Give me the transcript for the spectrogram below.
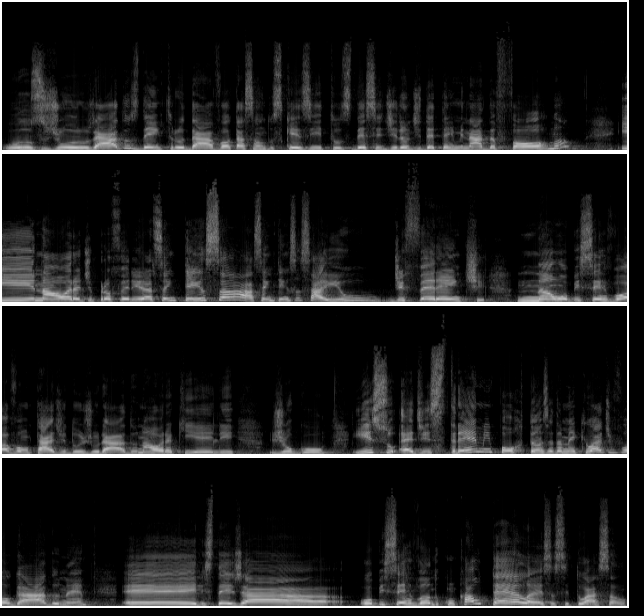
os jurados, dentro da votação dos quesitos, decidiram de determinada forma e na hora de proferir a sentença, a sentença saiu diferente, não observou a vontade do jurado na hora que ele julgou. Isso é de extrema importância também que o advogado, né, é, ele esteja observando com cautela essa situação,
